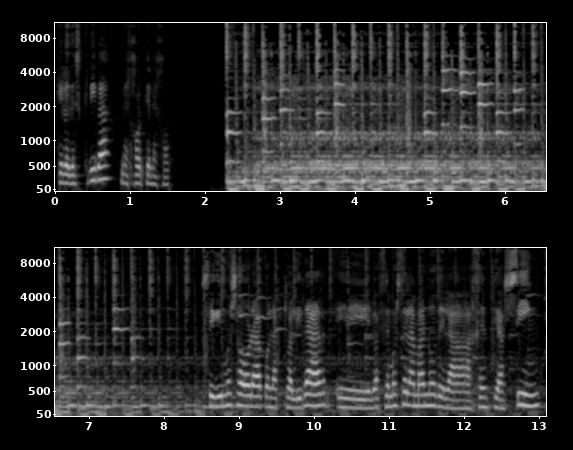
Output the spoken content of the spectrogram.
que lo describa, mejor que mejor. Seguimos ahora con la actualidad. Eh, lo hacemos de la mano de la agencia Sync,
